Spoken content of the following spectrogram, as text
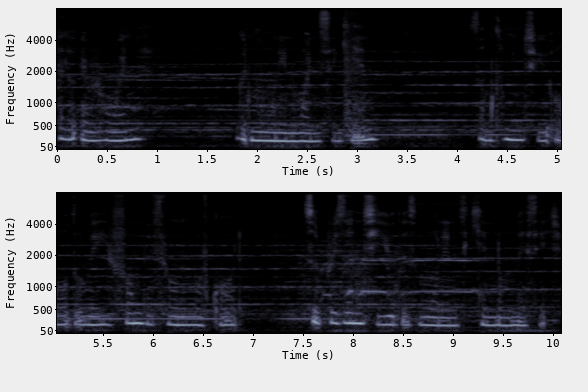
Hello, everyone. Good morning once again. So, I'm coming to you all the way from the throne room of God to present to you this morning's kingdom message.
